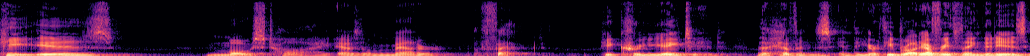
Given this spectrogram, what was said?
He is most high as a matter of fact. He created the heavens and the earth. He brought everything that is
